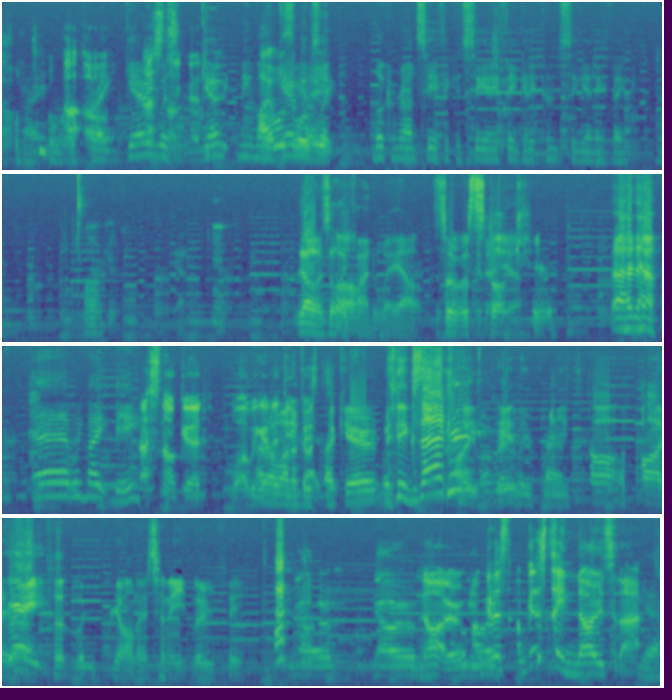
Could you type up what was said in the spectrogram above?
Oh. Right. Oh. Uh-oh. right, Gary that's was. Gary. I Meanwhile, was Gary was like looking around to see if he could see anything, and he couldn't see anything. Okay. No, it's to like Oh. find a way out. That's So we're good stuck idea. here. I know. Eh, we might be. That's not good. What are we I don't gonna want do, to be guys? stuck here. exactly. Great. What we leave When that. you start a fire, Great. put Luffy on it and eat Luffy. No, no, No, I'm gonna I'm gonna say no to that. Yeah.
